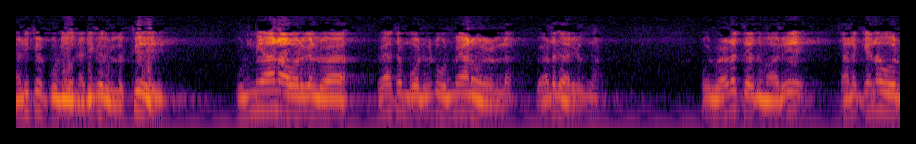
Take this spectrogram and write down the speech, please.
நடிக்கக்கூடிய நடிகர்களுக்கு உண்மையான அவர்கள் வேஷம் போட்டுக்கிட்டு உண்மையானவர்கள் இல்லை வேடதாரிகள் தான். ஒரு வேடத்தை தகுந்த மாதிரி தனக்கென ஒரு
